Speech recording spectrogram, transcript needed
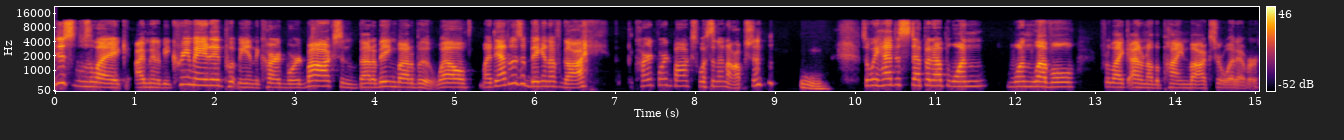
just was like, I'm going to be cremated, put me in the cardboard box, and bada bing, bada boo. Well, my dad was a big enough guy. the cardboard box wasn't an option. Mm. So we had to step it up one one level for like, I don't know, the pine box or whatever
